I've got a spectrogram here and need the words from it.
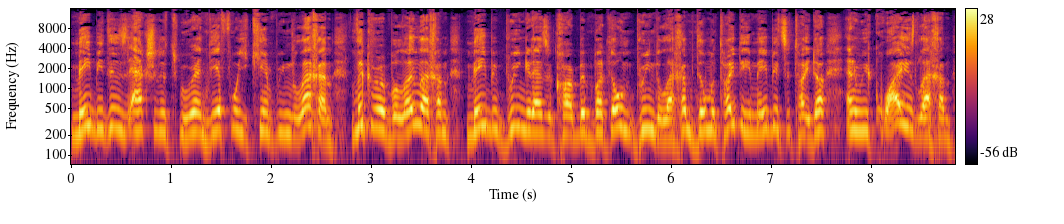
maybe this is actually the tmur, and therefore you can't bring the lechem. Likrav lechem, maybe bring it as a carbon, but don't bring the lechem. Dilma taida, maybe it's a taida, and it requires lechem.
